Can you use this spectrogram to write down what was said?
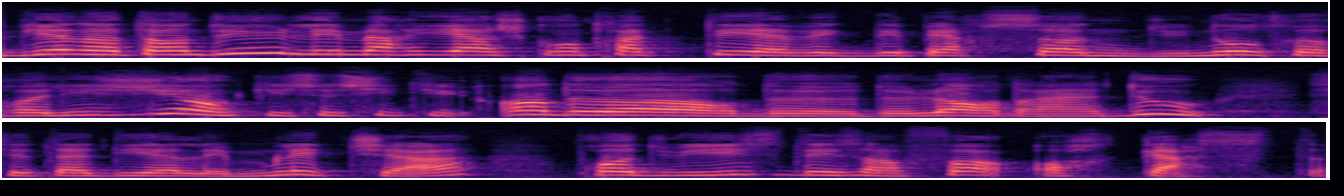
Bien entendu, les mariages contractés avec des personnes d'une autre religion qui se situent en dehors de, de l'ordre hindou, c'est-à-dire les mlechas, produisent des enfants hors caste.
